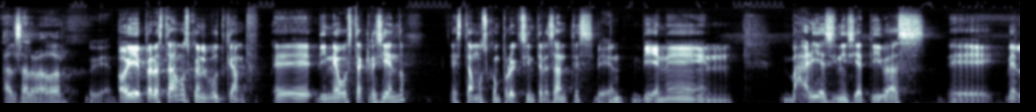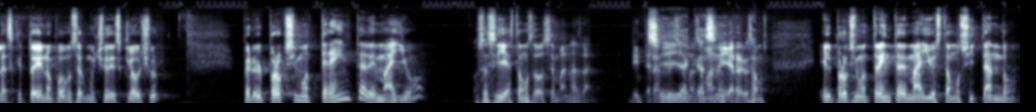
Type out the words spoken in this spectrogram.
Al Salvador. Muy bien. Oye, pero estábamos con el bootcamp. Eh, Dinero está creciendo. Estamos con proyectos interesantes. Bien. Vienen varias iniciativas eh, de las que todavía no podemos hacer mucho disclosure. Pero el próximo 30 de mayo, o sea, si ya estamos a dos semanas, Dan. Literal, Sí, ya una casi. semana y ya regresamos. El próximo 30 de mayo estamos citando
